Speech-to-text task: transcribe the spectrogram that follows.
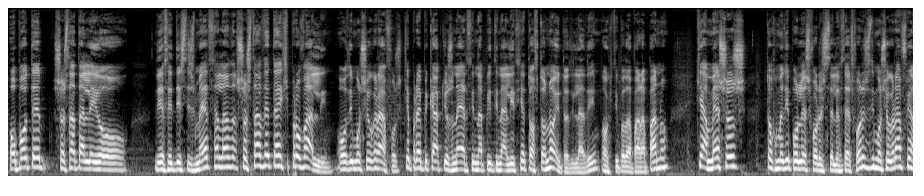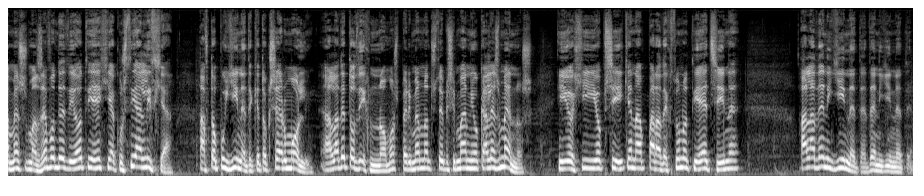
Οπότε σωστά τα λέει ο διευθυντής της ΜΕΘ, αλλά σωστά δεν τα έχει προβάλει ο δημοσιογράφος. Και πρέπει κάποιος να έρθει να πει την αλήθεια, το αυτονόητο δηλαδή, όχι τίποτα παραπάνω, και αμέσως το έχουμε δει πολλές φορές τις τελευταίες φορές. Οι δημοσιογράφοι αμέσως μαζεύονται διότι έχει ακουστεί αλήθεια. Αυτό που γίνεται και το ξέρουμε όλοι. Αλλά δεν το δείχνουν όμως, περιμένουν να τους το επισημάνει ο καλεσμένος ή όχι οι οψοί και να παραδεχτούν ότι έτσι είναι. Αλλά δεν γίνεται, δεν γίνεται.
